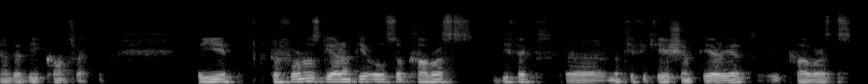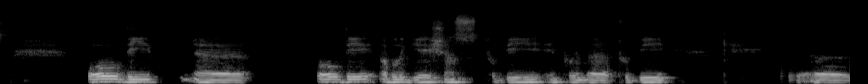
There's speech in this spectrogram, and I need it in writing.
under the contract. The performance guarantee also covers defect uh, notification period. It covers all the, uh, all the obligations to be implement, to be uh,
